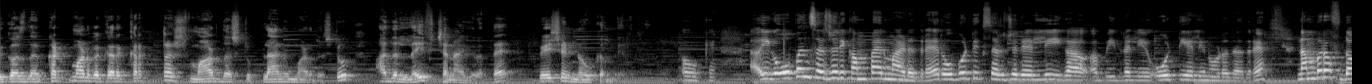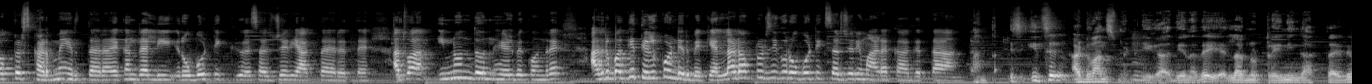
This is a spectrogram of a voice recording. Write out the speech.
because ನಾವು ಕಟ್ ಮಾಡ್ಬೇಕಾದ್ರೆ ಕರೆಕ್ಟಷ್ಟು ಮಾಡಿದಷ್ಟು ಪ್ಲ್ಯಾನಿಂಗ್ ಮಾಡಿದಷ್ಟು ಅದ್ರ ಲೈಫ್ ಚೆನ್ನಾಗಿರುತ್ತೆ. ಪೇಷಂಟ್ ನೋವು ಕಮ್ಮಿ ಇರುತ್ತೆ. ಓಕೆ ಈಗ ಓಪನ್ ಸರ್ಜರಿ ಕಂಪೇರ್ ಮಾಡಿದ್ರೆ ರೋಬೋಟಿಕ್ ಸರ್ಜರಿಯಲ್ಲಿ ಈಗ ಇದರಲ್ಲಿ ಓ ಟಿಯಲ್ಲಿ ನೋಡೋದಾದ್ರೆ ನಂಬರ್ ಆಫ್ ಡಾಕ್ಟರ್ಸ್ ಕಡಿಮೆ ಇರ್ತಾರೆ. ಯಾಕಂದ್ರೆ ಅಲ್ಲಿ ರೋಬೋಟಿಕ್ ಸರ್ಜರಿ ಆಗ್ತಾ ಇರುತ್ತೆ. ಅಥವಾ ಇನ್ನೊಂದು ಹೇಳಬೇಕು ಅಂದ್ರೆ ಅದ್ರ ಬಗ್ಗೆ ತಿಳ್ಕೊಂಡಿರ್ಬೇಕು. ಎಲ್ಲ ಡಾಕ್ಟರ್ಸಿಗೂ ರೋಬೋಟಿಕ್ ಸರ್ಜರಿ ಮಾಡೋಕ್ಕಾಗತ್ತಾ ಅಂತ. ಅಂತ. ಇಟ್ಸ್ ಎನ್ ಅಡ್ವಾನ್ಸ್ಮೆಂಟ್ ಈಗ ಅದೇನದೆ ಎಲ್ಲಾನು ಟ್ರೈನಿಂಗ್ ಆಗ್ತಾ ಇದೆ.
